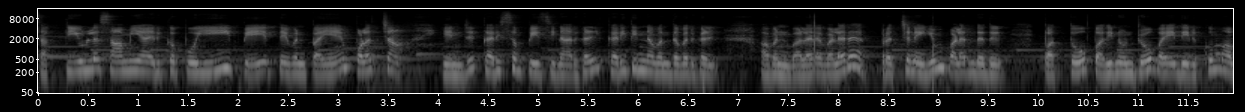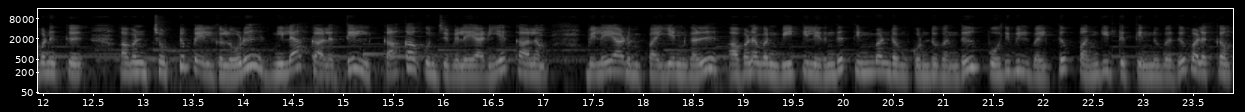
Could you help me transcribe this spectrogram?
சக்தியுள்ள சாமியா இருக்க போய் பேயத்தேவன் பையன் பொழைச்சான் என்று கரிசம் பேசினார்கள் கரிதின்ன வந்தவர்கள். அவன் வளர வளர பிரச்சனையும் வளர்ந்தது. பத்தோ பதினொன்றோ வயதிருக்கும் அவனுக்கு. அவன் சொட்டு பயல்களோடு நிலா காலத்தில் காக்கா குஞ்சு விளையாடிய காலம். விளையாடும் பையன்கள் அவனவன் வீட்டிலிருந்து தின்பண்டம் கொண்டு வந்து பொதுவில் வைத்து பங்கிட்டு தின்னுவது வழக்கம்.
